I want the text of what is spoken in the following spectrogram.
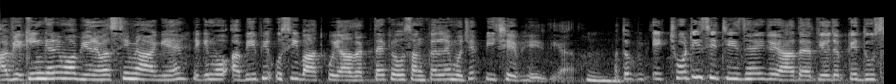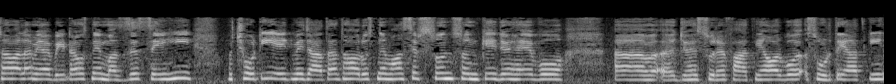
آپ یقین کریں وہ اب یونیورسٹی میں آ گیا ہے لیکن وہ ابھی بھی اسی بات کو یاد رکھتا ہے کہ اس انکل نے مجھے پیچھے بھیج دیا تھا۔ مطلب ایک چھوٹی سی چیز ہے جو یاد رہتی ہے جبکہ دوسرا والا میرا بیٹا اس نے مسجد سے ہی وہ چھوٹی ایج میں جاتا تھا اور اس نے وہاں صرف سن سن کے جو ہے وہ جو ہے سورہ فاتحہ اور وہ صورت یاد کی،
